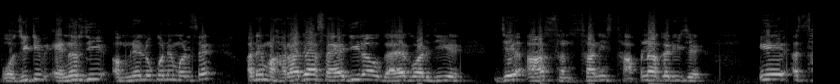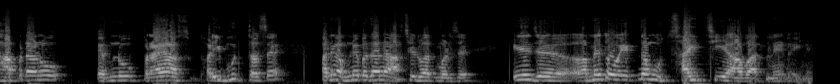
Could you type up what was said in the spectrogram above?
પોઝિટિવ એનર્જી અમને લોકોને મળશે. અને મહારાજા સયાજીરાવ ગાયકવાડજીએ જે આ સંસ્થાની સ્થાપના કરી છે, એ સ્થાપનાનો એમનો પ્રયાસ ફળીભૂત થશે અને અમને બધાને આશીર્વાદ મળશે. એ જ, અમે તો એકદમ ઉત્સાહિત છીએ આ વાતને લઈને.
